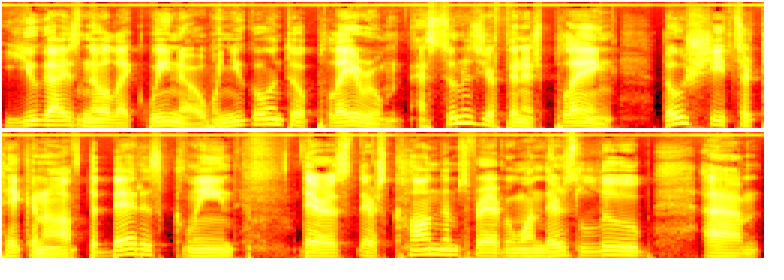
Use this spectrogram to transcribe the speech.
you guys know, like we know, when you go into a playroom, as soon as you're finished playing, those sheets are taken off, the bed is cleaned, there's there's condoms for everyone, there's lube, um,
